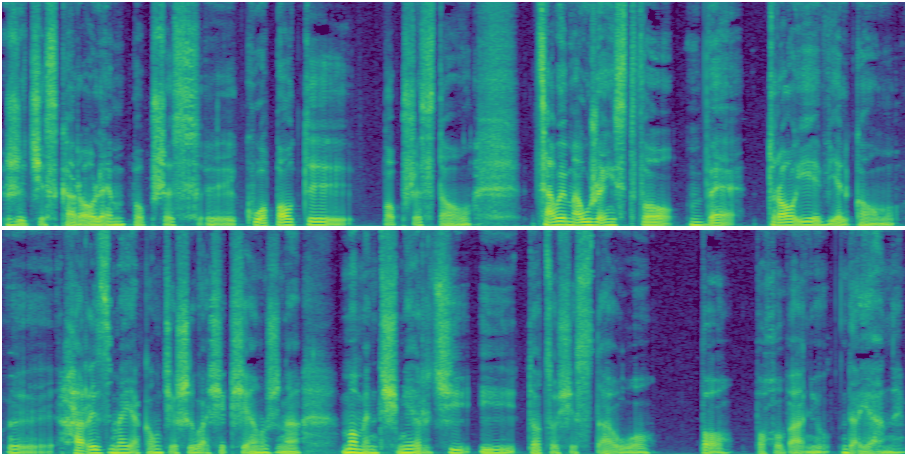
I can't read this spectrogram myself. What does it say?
życie z Karolem, poprzez kłopoty, poprzez tą całe małżeństwo we troje, wielką y, charyzmę, jaką cieszyła się księżna, moment śmierci i to, co się stało po pochowaniu Dajany.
